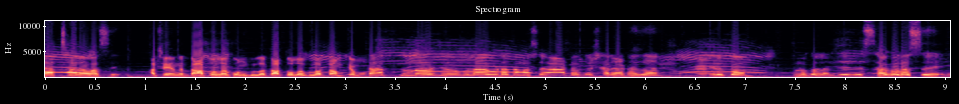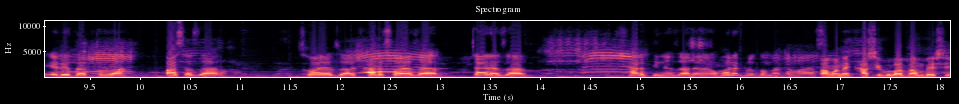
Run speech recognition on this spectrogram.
দাঁত ছাড়াও আছে। আচ্ছা এখানে দাঁতওয়ালা কোনগুলা? দাঁতওয়ালা গুলার দাম কেমন? দাঁতগুলো যে ওগুলা ওটা দাম আছে আট হাজার সাড়ে আট হাজার হ্যাঁ। এরকম। মনে করলাম যে ছাগল আছে এটার দাঁত তুললা পাঁচ হাজার ছয় হাজার সাড়ে ছয় হাজার চার হাজার সাড়ে তিন হাজার হরেক রকমের দাম আছে। তার মানে খাসিগুলোর দাম বেশি?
